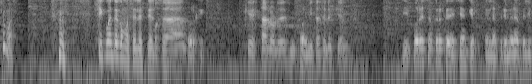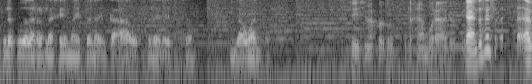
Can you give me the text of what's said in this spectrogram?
¿Qué más? sí cuenta como celestial. O sea, Porque, que Star-Lord es Por- mitad celestial. Sí, por eso creo que decían que en la primera película pudo agarrar la gema, esta la del caos, esta la de la destrucción, y lo aguanta. Sí, sí me acuerdo. La gema morada, creo que. Ya, entonces, a-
